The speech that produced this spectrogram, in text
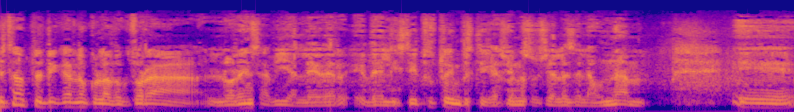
estamos platicando con la doctora Lorenza Villaleder eh, del Instituto de Investigaciones Sociales de la UNAM. Eh,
